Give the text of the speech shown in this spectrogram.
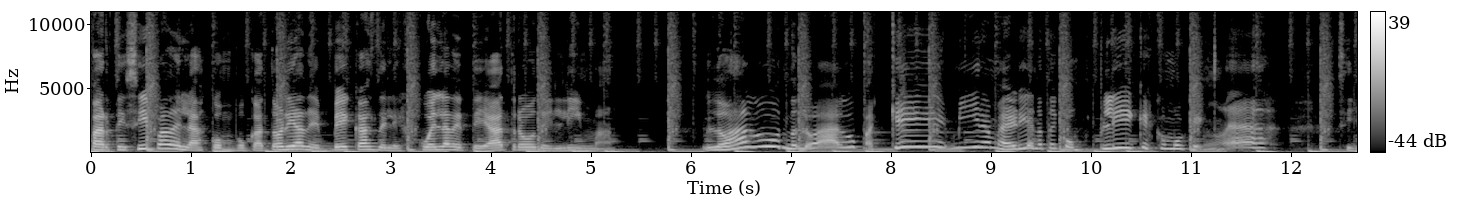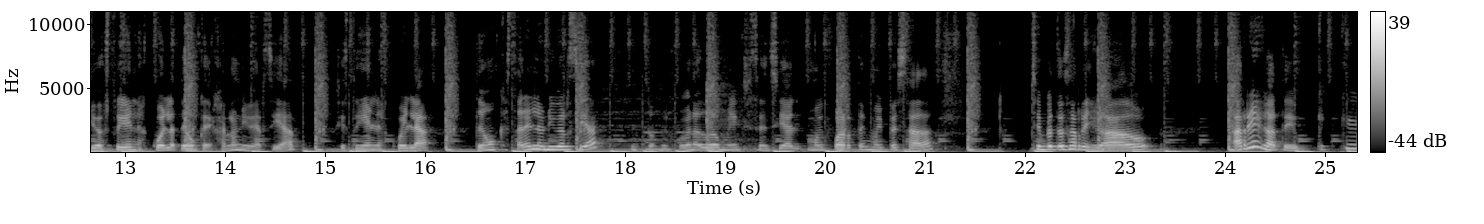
participa de la convocatoria de becas de la Escuela de Teatro de Lima. ¿Lo hago? ¿No lo hago? ¿Para qué? Mira, María, no te compliques, como que... ah. Si yo estoy en la escuela, tengo que dejar la universidad. Si estoy en la escuela, tengo que estar en la universidad. Entonces fue una duda muy existencial, muy fuerte, muy pesada. Siempre te has arriesgado. Arriesgate. ¿Qué, qué-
